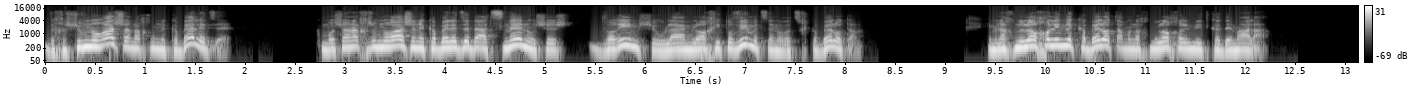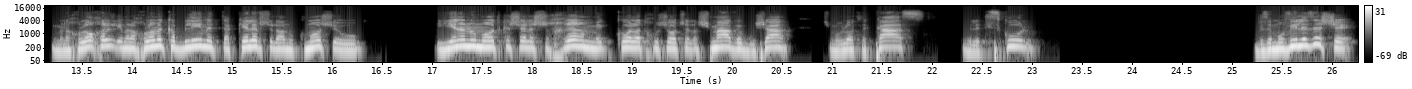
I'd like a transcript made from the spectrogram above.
וחשוב נורא שאנחנו נקבל את זה. כמו שחשוב נורא שנקבל את זה בעצמנו, שיש דברים שאולי הם לא הכי טובים אצלנו, אבל צריך לקבל אותם. אם אנחנו לא יכולים לקבל אותם, אנחנו לא יכולים להתקדם הלאה. אם אנחנו לא, יכולים, אם אנחנו לא מקבלים את הכלב שלנו כמו שהוא, יהיה לנו מאוד קשה לשחרר מכל התחושות של אשמה ובושה שמובילות לכעס ולתסכול. וזה מוביל לזה שהרגש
